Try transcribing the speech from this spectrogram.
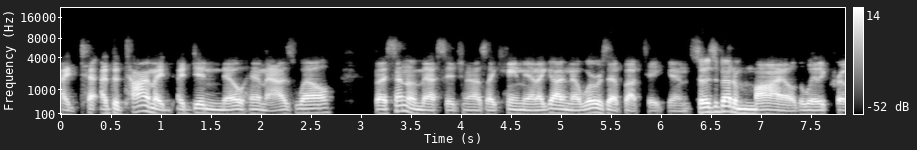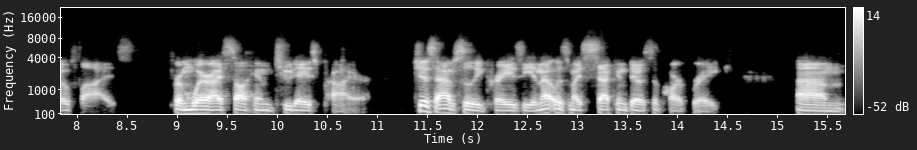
I te- at the time I, I didn't know him as well, but I sent him a message and I was like, hey man, I gotta know where was that buck taken? So it's about a mile the way the crow flies from where I saw him two days prior. Just absolutely crazy. And that was my second dose of heartbreak. Um,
